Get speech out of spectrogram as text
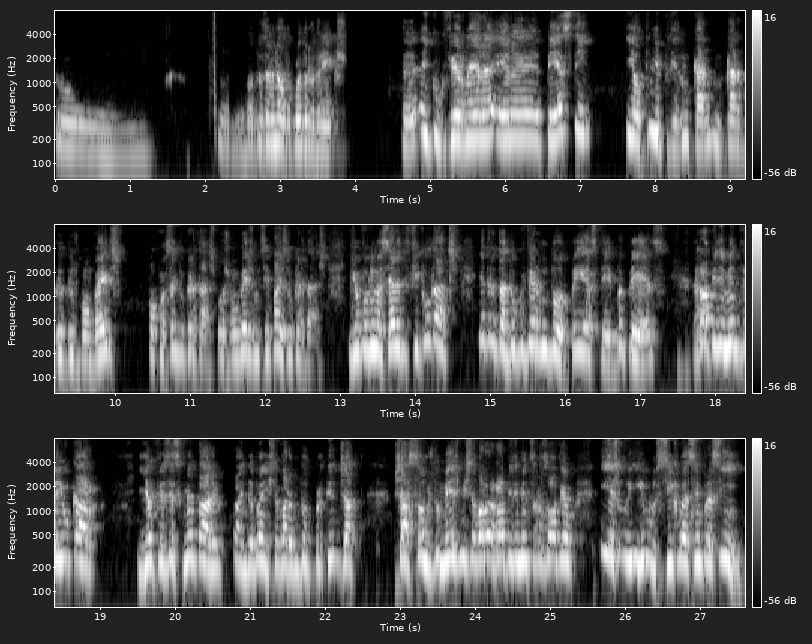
do, do Dr. Manuel do Conde Rodrigues, uh, em que o governo era, era PSD, e ele tinha pedido um cargo, um cargo dos bombeiros para o Conselho do Cartaz, para os bombeiros municipais do Cartaz. E houve ali uma série de dificuldades. Entretanto, o governo de PSD para PS, rapidamente veio o carro. E ele fez esse comentário. ainda bem, isto agora mudou de partido, já, já somos do mesmo, isto agora rapidamente se resolveu. E, este, e o ciclo é sempre assim.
